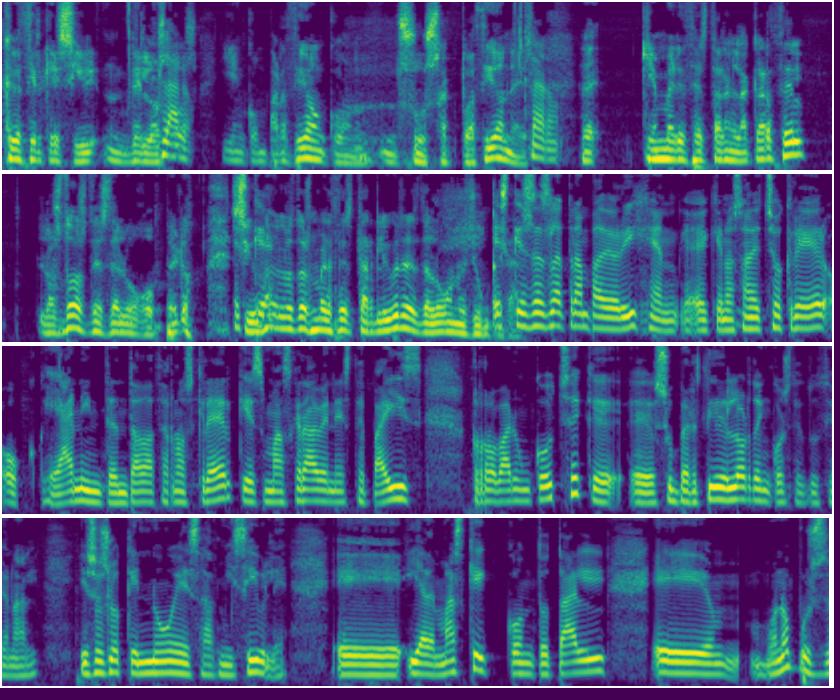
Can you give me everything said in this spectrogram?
Quiero decir que si de los dos y en comparación con sus actuaciones, eh, ¿quién merece estar en la cárcel? Los dos, desde luego, pero si uno de los dos merece estar libre, desde luego no es Junqueras. Es que esa es la trampa de origen eh, que nos han hecho creer o que han intentado hacernos creer que es más grave en este país robar un coche que eh, subvertir el orden constitucional. Y eso es lo que no es admisible. Eh, y además que con total, bueno, pues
